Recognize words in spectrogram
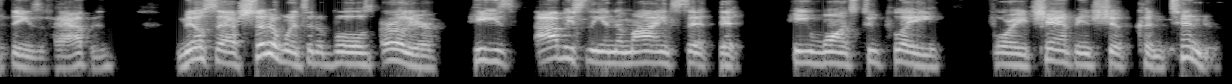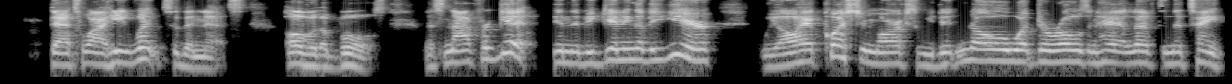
things have happened. Millsap should have went to the Bulls earlier. He's obviously in the mindset that he wants to play for a championship contender. That's why he went to the Nets over the Bulls. Let's not forget, in the beginning of the year, we all had question marks. We didn't know what DeRozan had left in the tank.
